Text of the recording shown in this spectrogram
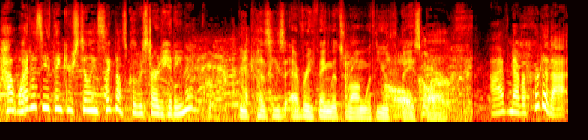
How? Why does he think you're stealing signals? Because we started hitting it? Because he's everything that's wrong with youth baseball. I've never heard of that.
